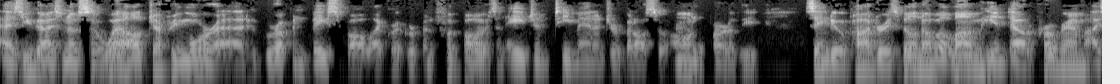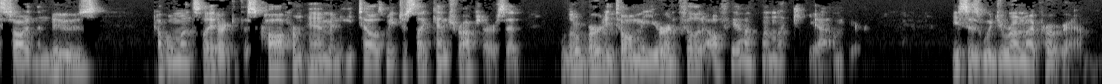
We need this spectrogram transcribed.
as you guys know so well, Jeffrey Moorad, who grew up in baseball, like I grew up in football, he was an agent, team manager, but also owned a part of the San Diego Padres. Villanova alum, he endowed a program. I saw it in the news. A couple months later, I get this call from him, and he tells me, just like Ken Shropshire said, a little birdie told me, You're in Philadelphia? I'm like, Yeah, I'm here. He says, Would you run my program?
